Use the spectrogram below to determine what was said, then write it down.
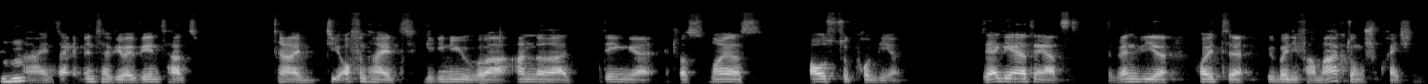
mhm. äh, in seinem Interview erwähnt hat, äh, die Offenheit gegenüber anderer Dinge, etwas Neues auszuprobieren. Sehr geehrte Ärzte, wenn wir heute über die Vermarktung sprechen,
